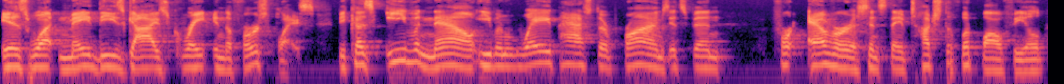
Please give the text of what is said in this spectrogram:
is what made these guys great in the first place. Because even now, even way past their primes, it's been forever since they've touched the football field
